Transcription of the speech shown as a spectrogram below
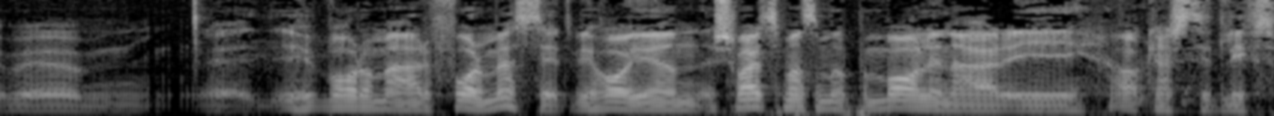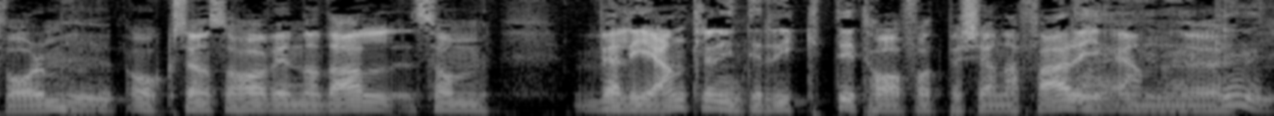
eh, vad de är formmässigt. Vi har ju en Schwarzman som uppenbarligen är i, ja kanske sitt livsform. Mm. Och sen så har vi Nadal som väl egentligen inte riktigt har fått bekänna färg Nej, ännu.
